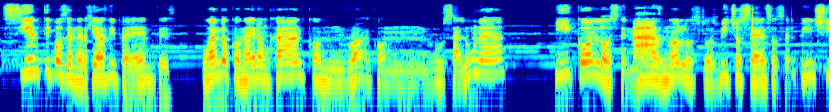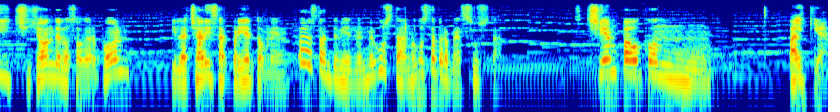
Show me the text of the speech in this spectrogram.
100 tipos de energías diferentes. Jugando con Iron Hand, con, con Ursaluna y con los demás, ¿no? Los, los bichos esos, el pinche chillón de los Ogerpon y la Charizard Prieto, men. Bastante bien, men. Me gusta, me gusta, pero me asusta. Chiempao con Palkia.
